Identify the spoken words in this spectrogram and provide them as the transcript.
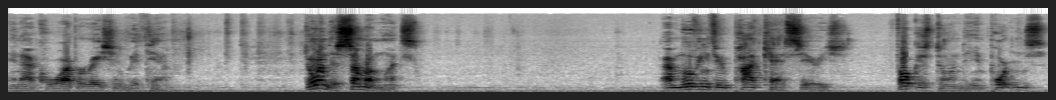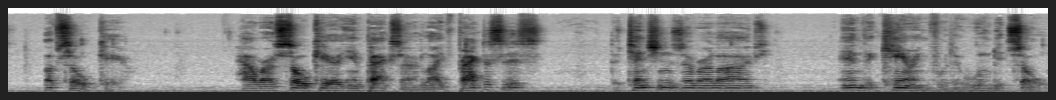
and our cooperation with Him. During the summer months, our Moving Through podcast series focused on the importance of soul care, how our soul care impacts our life practices, the tensions of our lives, and the caring for the wounded soul.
